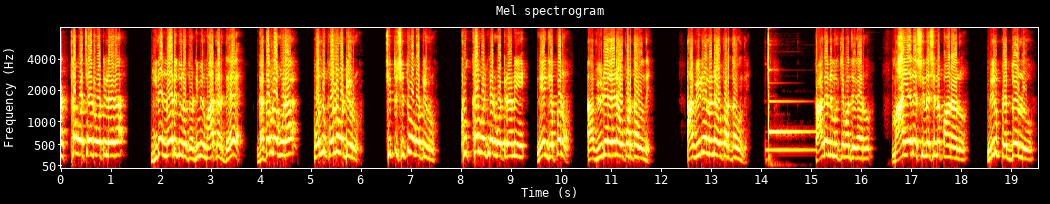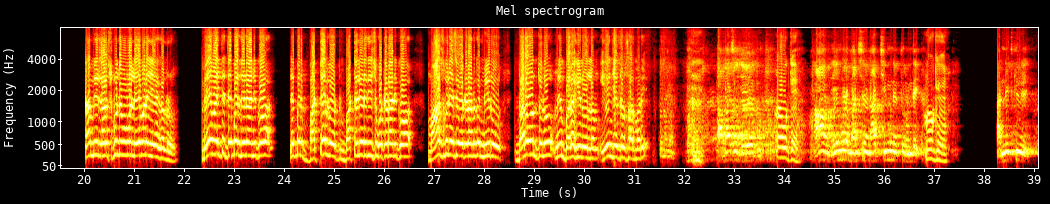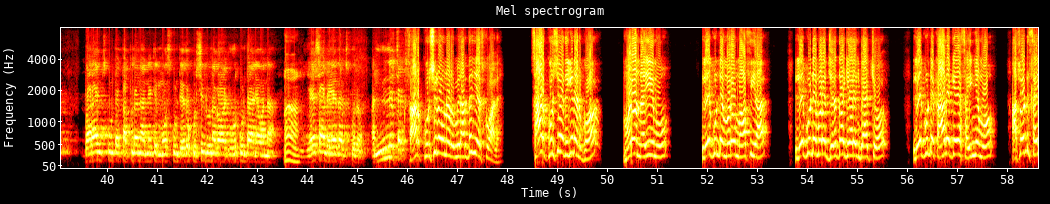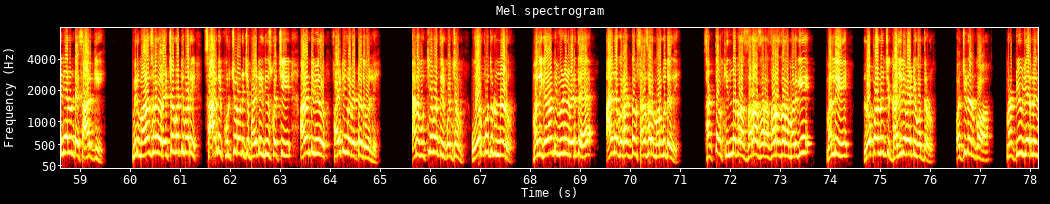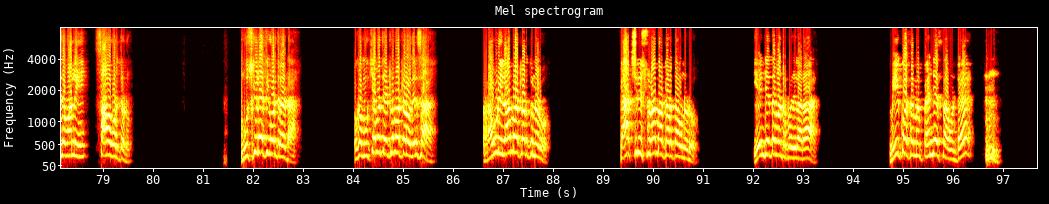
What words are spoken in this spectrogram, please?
రక్తం వచ్చేటట్టు కొట్టిరు కదా? ఇదే నోటి దూరతోటి మీరు మాట్లాడితే గతంలో కూడా పొల్లు పొల్లు కొట్టిర్రు. చిత్తు చిత్తుగా కొట్టిర్రు. కుక్కలు కొట్టినట్టు కొట్టిరని నేను చెప్పను. ఆ వీడియోలోనే అవపడతా ఉంది. ఆ వీడియోలోనే అవపడతా ఉంది. కాదండి ముఖ్యమంత్రి గారు మా ఏదో చిన్న చిన్న పానాలు. మీరు పెద్దోళ్ళు. మీరు కలుసుకుంటే మమ్మల్ని ఏమైనా చేయగలరు? మేమైతే దెబ్బలు తినడానికో లేకపోతే బట్టలు బట్టలు ఎడ తీసి కొట్టడానికో మాస్కులు వేసి కొట్టడానికో మీరు బలవంతులు మేము బలహీనులం. ఏం చేద్దాం సార్ మరి? ఓకే. నేను కూడా మనిషిని నాకు చీము నెత్తురు ఉంది. ఓకే. అన్నిటికీ బరాయించుకుంటా తప్పులని అన్నిటిని మోసుకుంటే ఏదో కుర్చీలు ఉన్నా కాబట్టి ఊరుకుంటా అనేమన్నా ఆ. వేషాలు ఏదలుచుకోరు అన్ని సార్ కుర్చీలో ఉన్నారు మీరు అర్థం చేసుకోవాలి. సార్ కుర్చీలో దిగిననుకో మరో నయీము లేకుంటే మరో మాఫియా లేకుంటే మరో జనతా గ్యారేజ్ బ్యాచ్ లేకుంటే కాలకేయ సైన్యమో అటువంటి సైన్యాలు ఉంటాయి సార్కి. మీరు మనసులో రెచ్చగొట్టి మరి సార్ని కుర్చీలో నుంచి బయటికి తీసుకొచ్చి అలాంటి మీరు ఫైటింగ్లో పెట్టదు మళ్ళీ. ఆయన ముఖ్యమంత్రి కొంచెం ఓర్పుతుడు ఉన్నాడు. మళ్ళీ ఇలాంటి వీడియోలు పెడితే ఆయనకు రక్తం సరసర మరుగుతుంది. సక్తం కింద పర జర జర జర జర మరిగి మళ్ళీ లోపల నుంచి గజిని బయటికి వస్తాడు వచ్చిండు అనుకో మన ట్యూబ్ జర్నలిజం వాళ్ళని సాగ కొడతాడు. ముసుగులేసి కొడతాడట. ఒక ముఖ్యమంత్రి ఎట్లా మాట్లాడో తెలుసా? రౌడ్ ఇలా మాట్లాడుతున్నాడు. ఫ్యాక్షనిస్టులా మాట్లాడుతూ ఉన్నాడు. ఏం చేద్దామంటారు ప్రజలారా? మీకోసం మేము పని చేస్తా ఉంటే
